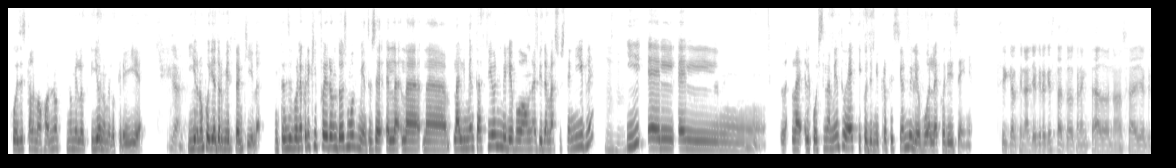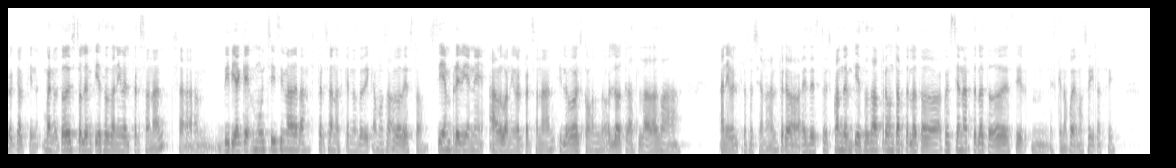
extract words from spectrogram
cosas que a lo mejor no, no me lo, yo no me lo creía Ya. y yo no podía dormir tranquila. Entonces, bueno, creo que fueron dos movimientos. Eh, La, la, la, la alimentación me llevó a una vida más sostenible y el, el, el cuestionamiento ético de mi profesión me llevó al ecodiseño. Sí, que al final yo creo que está todo conectado, ¿no? O sea, yo creo que al final, bueno, todo esto lo empiezas a nivel personal, o sea, diría que muchísimas de las personas que nos dedicamos a algo de esto, siempre viene algo a nivel personal y luego es cuando lo trasladas a, a nivel profesional, pero es esto, es cuando empiezas a preguntártelo todo, a cuestionártelo todo, de decir, "Mm, es que no podemos seguir así.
